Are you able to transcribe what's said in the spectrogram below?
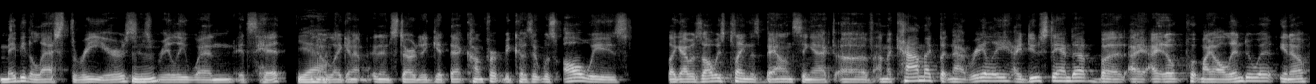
maybe the last three years mm-hmm. is really when it's hit. Yeah, you know, like and, and it started to get that comfort because it was always like I was always playing this balancing act of I'm a comic, but not really. I do stand up, but I, I don't put my all into it, you know.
